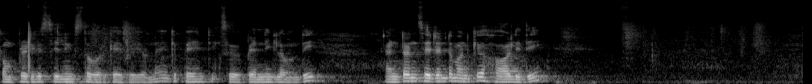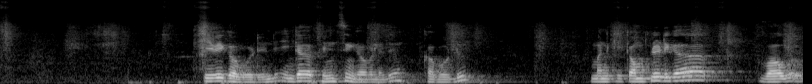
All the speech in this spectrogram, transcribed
కంప్లీట్గా సీలింగ్స్తో వర్క్ అయిపోయి ఉన్నాయి. ఇంకా పెయింటింగ్స్ పెండింగ్లో ఉంది. ఎంట్రన్స్ ఏంటంటే మనకి హాల్ ఇది. టీవీ కబోర్డ్ అండి. ఇంకా ఫెన్సింగ్ అవ్వలేదు కబోర్డు. మనకి కంప్లీట్గా వావ్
